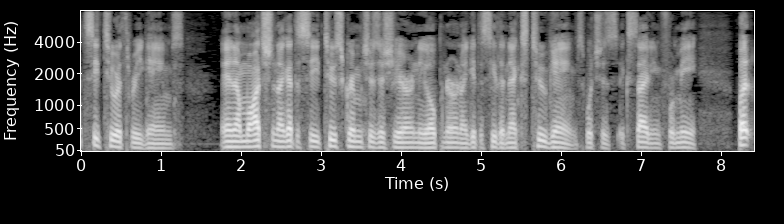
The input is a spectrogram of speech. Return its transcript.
Let's see two or three games, and I'm watching. I got to see two scrimmages this year in the opener, and I get to see the next two games, which is exciting for me. But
